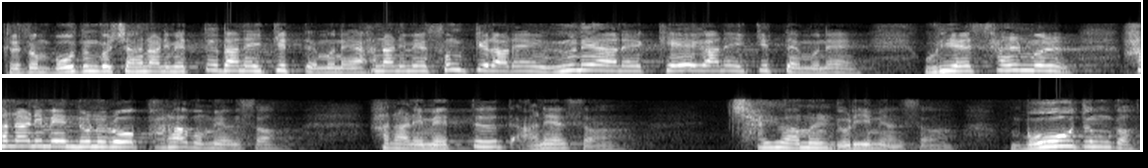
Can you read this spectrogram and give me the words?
그래서 모든 것이 하나님의 뜻 안에 있기 때문에 하나님의 손길 아래 은혜 안에 계획 안에 있기 때문에 우리의 삶을 하나님의 눈으로 바라보면서 하나님의 뜻 안에서 자유함을 누리면서 모든 것,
